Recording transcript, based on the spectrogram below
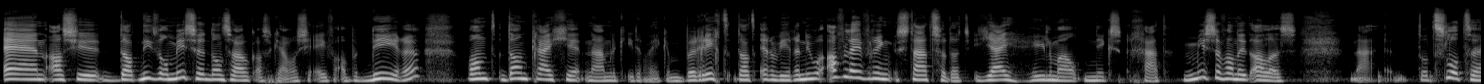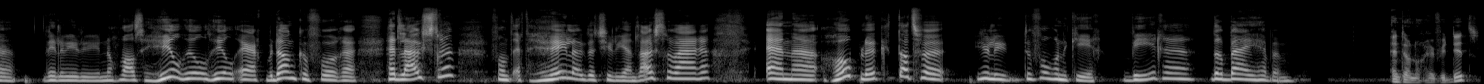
En als je dat niet wil missen, dan zou ik als ik jou was je even abonneren. Want dan krijg je namelijk iedere week een bericht dat er weer een nieuwe aflevering staat. Zodat jij helemaal niks gaat missen van dit alles. Nou, tot slot eh, willen we jullie nogmaals heel, heel, heel erg bedanken voor eh, het luisteren. Ik vond het echt heel leuk dat jullie aan het luisteren waren. En eh, hopelijk dat we jullie de volgende keer weer eh, erbij hebben. En dan nog even dit.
